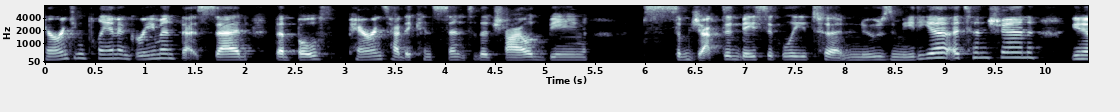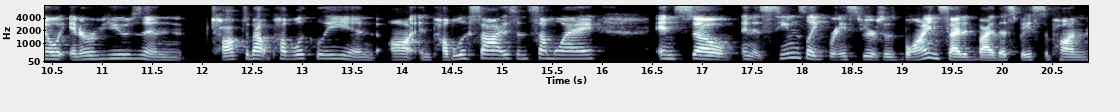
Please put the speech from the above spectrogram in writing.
parenting plan agreement that said that both parents had to consent to the child being subjected basically to news media attention, you know, interviews and talked about publicly and on and publicized in some way. And so, and it seems like Britney Spears was blindsided by this based upon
